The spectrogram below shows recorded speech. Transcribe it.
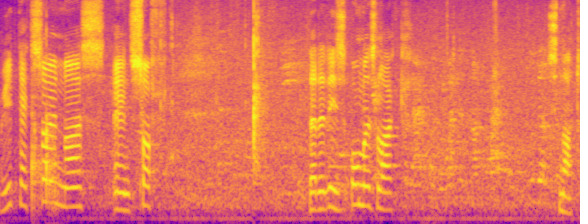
we hit that so nice and soft that it is almost like snot.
